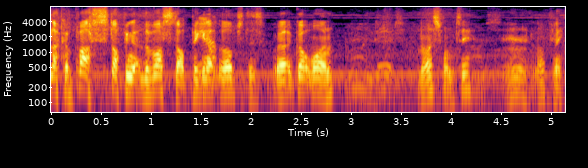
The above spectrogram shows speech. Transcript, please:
like a bus, stopping at the bus stop, picking Yeah. up the lobsters. Well, it got one. Oh. Nice one too. Nice. Yeah, lovely.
